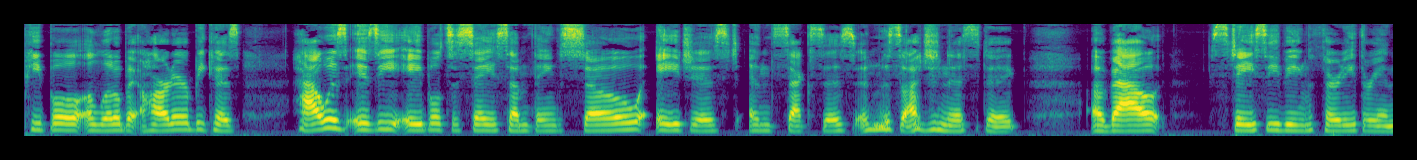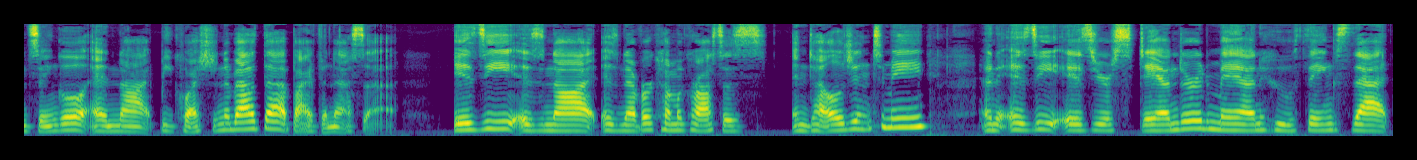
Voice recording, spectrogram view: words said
people a little bit harder because how is Izzy able to say something so ageist and sexist and misogynistic about Stacy being 33 and single and not be questioned about that by Vanessa? Izzy is not has never come across as intelligent to me and Izzy is your standard man who thinks that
